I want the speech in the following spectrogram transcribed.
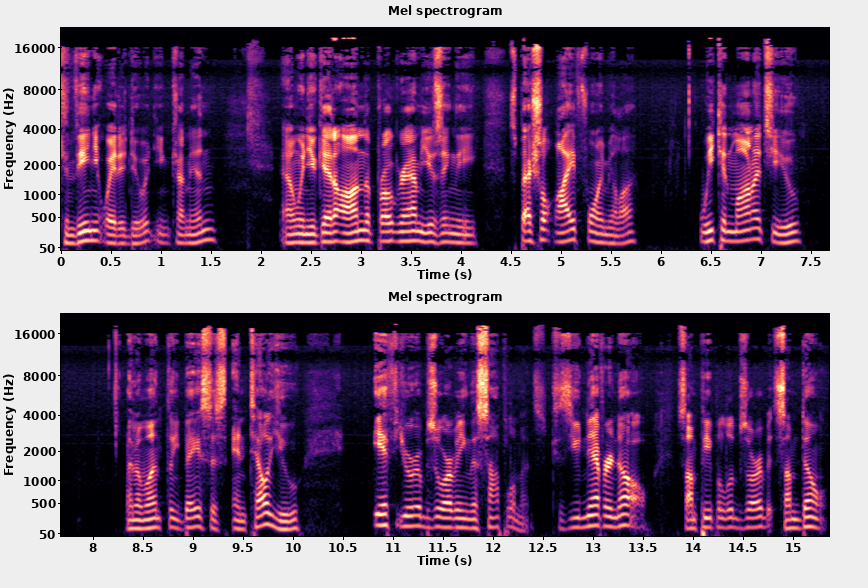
convenient way to do it. You can come in, and when you get on the program using the special eye formula, we can monitor you on a monthly basis and tell you if you're absorbing the supplements because you never know. Some people absorb it, some don't.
